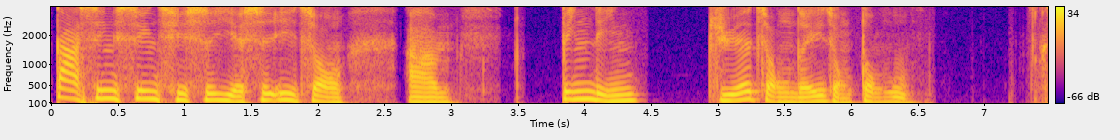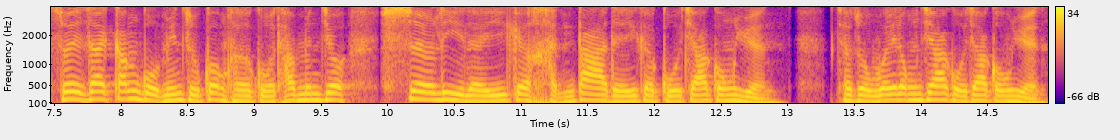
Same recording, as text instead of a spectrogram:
大猩猩其实也是一种啊濒临绝种的一种动物，所以在刚果民主共和国，他们就设立了一个很大的一个国家公园，叫做维隆加国家公园，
